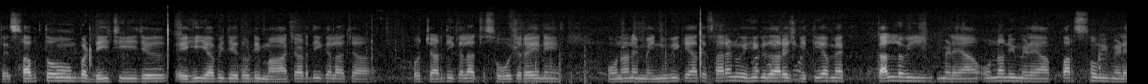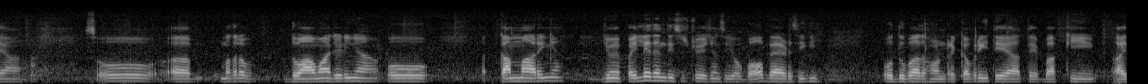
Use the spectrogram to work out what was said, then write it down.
ਤੇ ਸਭ ਤੋਂ ਵੱਡੀ ਚੀਜ਼ ਇਹੀ ਆ ਵੀ ਜੇ ਤੁਹਾਡੀ ਮਾਂ ਚੜ੍ਹਦੀ ਕਲਾ ਚ ਆ ਉਹ ਚੜ੍ਹਦੀ ਕਲਾ ਚ ਸੋਚ ਰਹੇ ਨੇ। ਉਹਨਾਂ ਨੇ ਮੈਨੂੰ ਵੀ ਕਿਹਾ ਤੇ ਸਾਰਿਆਂ ਨੂੰ ਇਹੀ ਗੁਜ਼ਾਰਿਸ਼ ਕੀਤੀ ਆ, ਮੈਂ ਕੱਲ ਵੀ ਮਿਲਿਆ, ਉਹਨਾਂ ਨੂੰ ਵੀ ਮਿਲਿਆ, ਪਰਸੋਂ ਵੀ ਮਿਲਿਆ। ਸੋ ਮਤਲਬ ਦੁਆਵਾਂ ਜਿਹੜੀਆਂ ਉਹ ਕੰਮ ਆ ਰਹੀਆਂ। ਜਿਵੇਂ ਪਹਿਲੇ ਦਿਨ ਦੀ ਸਿਚੁਏਸ਼ਨ ਸੀ, ਉਹ ਬਹੁਤ ਬੈਡ ਸੀਗੀ। ਉਸ ਤੋਂ ਬਾਅਦ ਹੁਣ ਰਿਕਵਰੀ ਤੇ ਆ ਤੇ ਬਾਕੀ ਆਈ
